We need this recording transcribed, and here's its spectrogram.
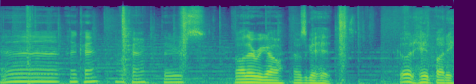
Uh, okay, okay. There's... Oh, there we go. That was a good hit. Good hit, buddy.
